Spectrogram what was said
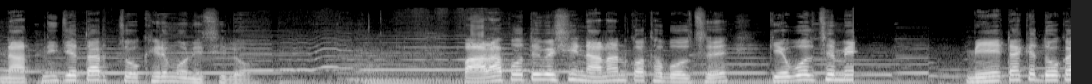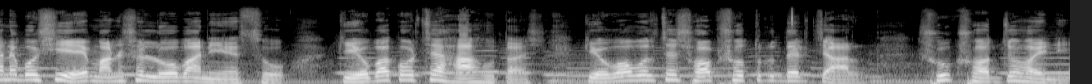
নাতনি যে তার চোখের মনি ছিল। পাড়া প্রতিবেশী নানান কথা বলছে, কেউ বলছে মেয়ে মেয়েটাকে দোকানে বসিয়ে মানুষের লোভ আনিয়েছো। কেউ বা করছে হা হুতাশ, কেউ বা বলছে সব শত্রুদের চাল। সুখ সহ্য হয়নি।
